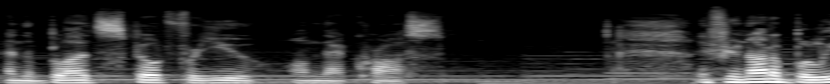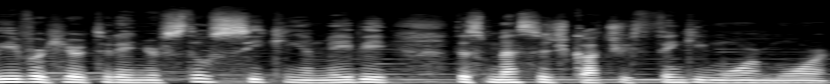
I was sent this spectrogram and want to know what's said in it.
and the blood spilled for you on that cross. If you're not a believer here today and you're still seeking, and maybe this message got you thinking more and more,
